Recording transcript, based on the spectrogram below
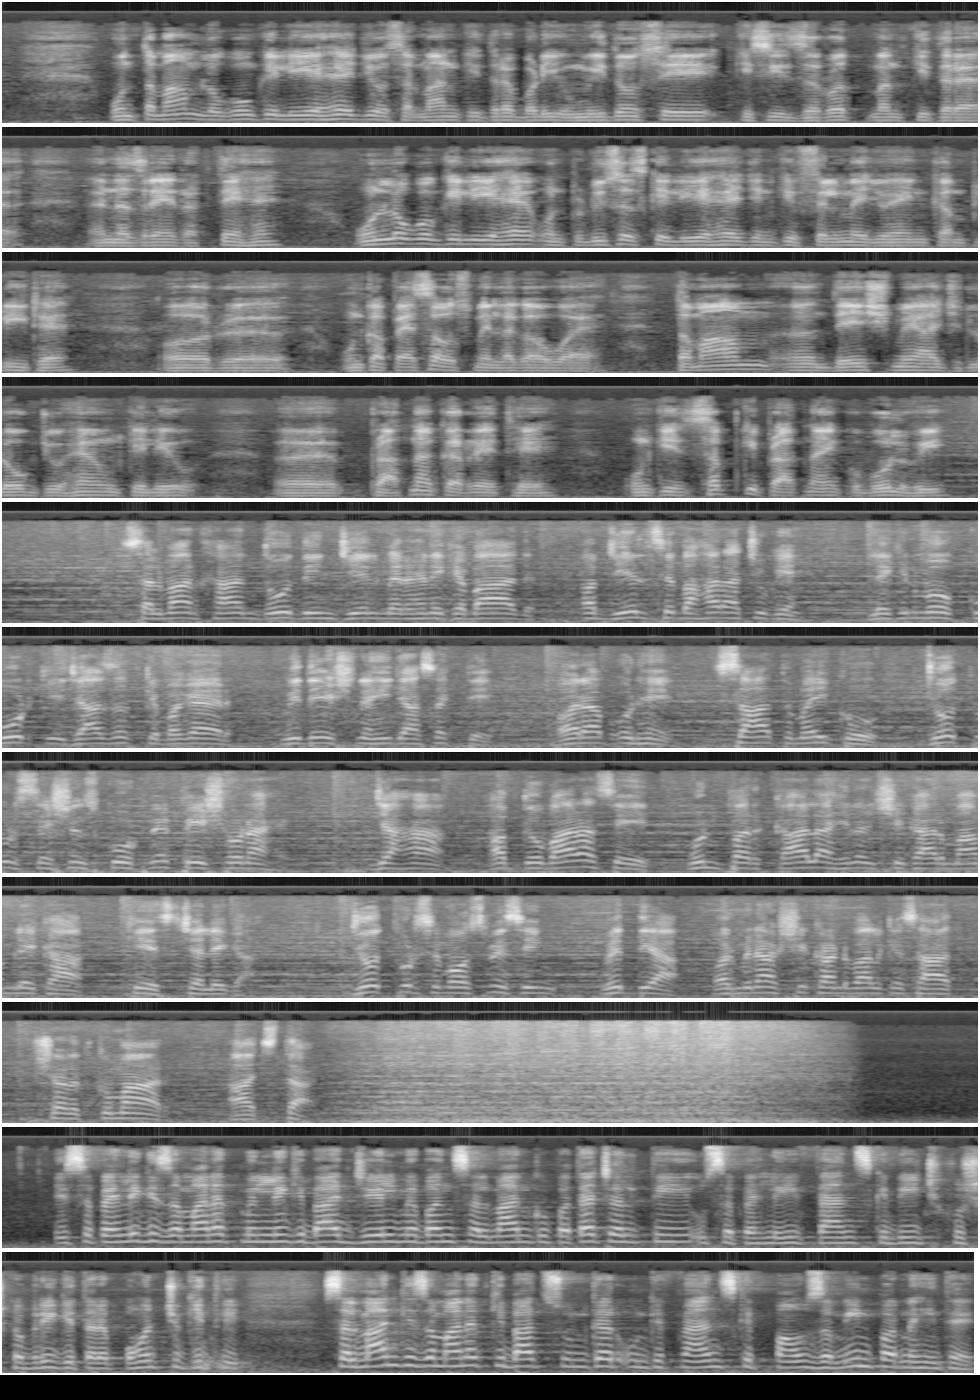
उन तमाम लोगों के लिए है जो सलमान की तरह बड़ी उम्मीदों से किसी जरूरतमंद की तरह नज़रें रखते हैं। उन लोगों के लिए है, उन प्रोड्यूसर्स के लिए है, जिनकी फ़िल्में जो है इनकम्प्लीट है, और उनका पैसा उसमें लगा हुआ है। तमाम देश में आज लोग जो हैं, उनके लिए प्रार्थना कर रहे थे। उनकी, सबकी प्रार्थनाएँ कबूल हुई। सलमान खान दो दिन जेल में रहने के बाद अब जेल से बाहर आ चुके हैं, लेकिन वो कोर्ट की इजाज़त के बगैर विदेश नहीं जा सकते। और अब उन्हें 7 मई को जोधपुर सेशंस कोर्ट में पेश होना है, जहाँ अब दोबारा से उन पर काला हिरण शिकार मामले का केस चलेगा। जोधपुर से मौसमी सिंह, विद्या और मीनाक्षी खंडवाल के साथ शरद कुमार, आज तक। इससे पहले की जमानत मिलने के बाद जेल में बंद सलमान को पता चलती, उससे पहले ही फैंस के बीच खुशखबरी की तरफ़ पहुँच चुकी थी। सलमान की जमानत की बात सुनकर उनके फैंस के पाँव ज़मीन पर नहीं थे।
